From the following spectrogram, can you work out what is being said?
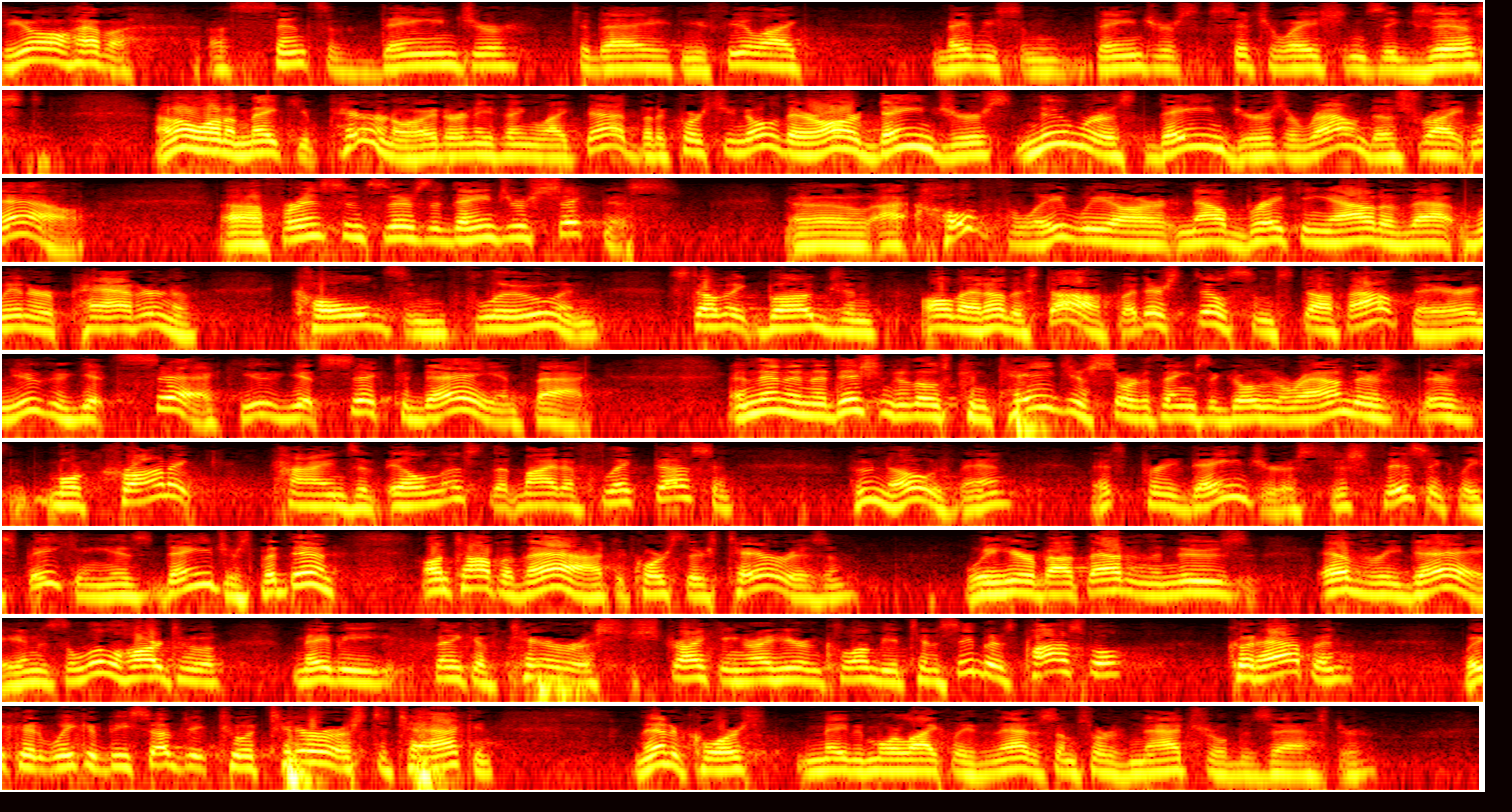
Do you all have a, a sense of danger today? Do you feel like maybe some dangerous situations exist? I don't want to make you paranoid or anything like that, but of course you know there are dangers, numerous dangers around us right now. Uh, for instance, there's the danger of sickness. Uh, I, hopefully we are now breaking out of that winter pattern of colds and flu and stomach bugs and all that other stuff, but there's still some stuff out there and you could get sick. You could get sick today, in fact. And then in addition to those contagious sort of things that goes around, there's, there's more chronic kinds of illness that might afflict us and who knows, man? That's pretty dangerous, just physically speaking, is dangerous. But then, on top of that, of course, there's terrorism. We hear about that in the news every day, and it's a little hard to maybe think of terrorists striking right here in Columbia, Tennessee, but it's possible. Could happen. We could, we could be subject to a terrorist attack and then of course, maybe more likely than that is some sort of natural disaster.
